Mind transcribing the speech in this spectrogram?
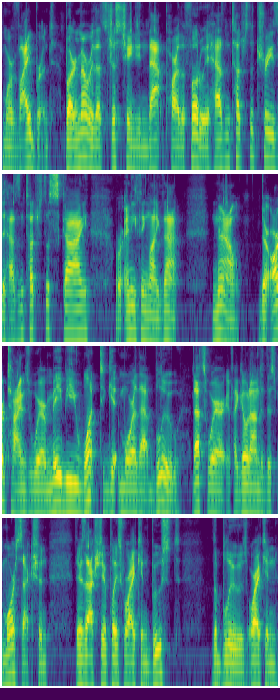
more vibrant. But remember, that's just changing that part of the photo. It hasn't touched the trees, it hasn't touched the sky or anything like that. Now, there are times where maybe you want to get more of that blue. That's where, if I go down to this more section, there's actually a place where I can boost the blues, or I can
